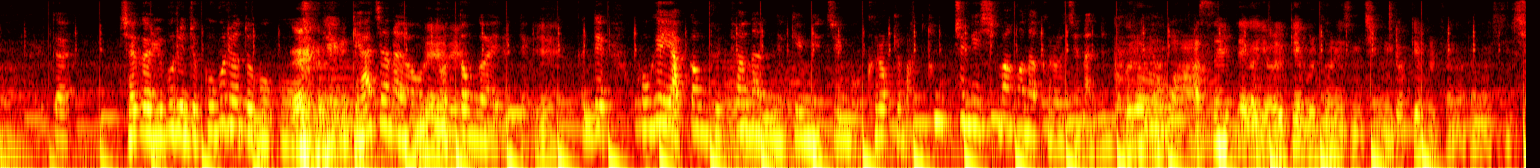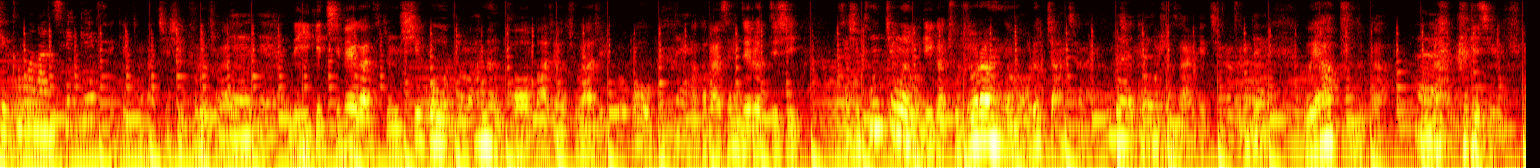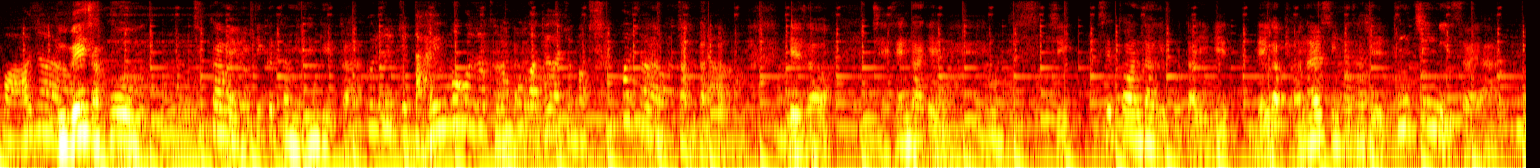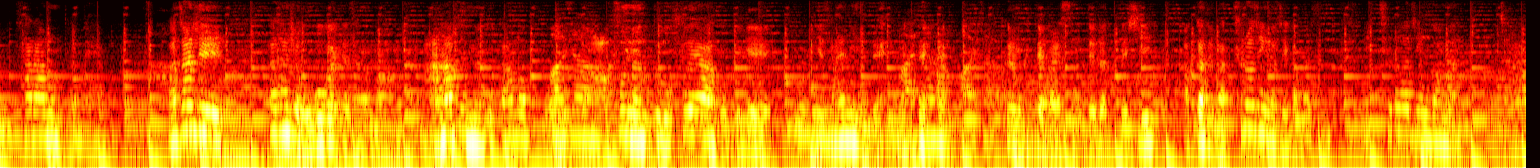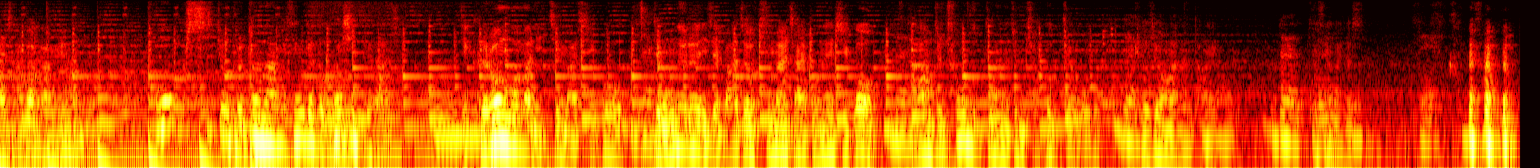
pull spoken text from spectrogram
그러니까 제가 일부러 이제 구부려도 보고 이제 이렇게 하잖아요. 네, 네. 어떤가 때. 예. 근데 그게 약간 불편한 느낌이지 뭐 그렇게 막 통증이 심하거나 그러진 않는 것 그러면. 왔을 때가 10개 불편했으면 지금 몇 개 불편하다고 할 수 있어요? 지금은 한세 개? 3개 정도 한70% 좋아져. 네네. 근데 이게 집에 가서 좀 쉬고 좀 하면 더 마저 좋아질 거고 네. 아까 말씀드렸듯이 사실 통증을 우리가 조절하는 건 어렵지 않잖아요. 네, 지금 네. 해보셔서 알겠지만 근데 네. 왜 아플까? 네. 그게 제일 중요해요. 맞아요. 그 왜 자꾸 음. 툭 하면 이런 삐끗함이 생길까? 그래서 이제 나이 먹어서 그런 거 같아가지고 막 슬퍼져요 진짜. 그래서 제 생각에는 음. 이제 슬퍼한다기보다 이게 내가 변할 수 있는 사실 통증이 있어야 음. 사람은 변해요. 아, 화장실 화장실 오고 갈 때 사람 마음. 안 맞아. 아프면 또 까먹고 맞아, 또 맞아. 아프면 또 후회하고 그게 이게 음. 삶인데. 맞아요, 맞아요. 그러면 그때 말씀드렸듯이 아까도 막 틀어진 거 제가 말씀 이 틀어진 것만 잘 잡아가면 혹시 좀 불편함이 생겨도 훨씬 덜하죠. 음. 이제 그런 것만 잊지 마시고 네. 이제 오늘은 이제 마저 주말 잘 보내시고 네. 다음 주 초부터는 좀 적극적으로 네. 교정하는 방향으로 네, 네. 고생하셨습니다. 네, 감사합니다.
